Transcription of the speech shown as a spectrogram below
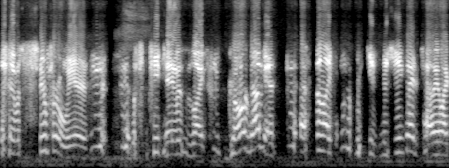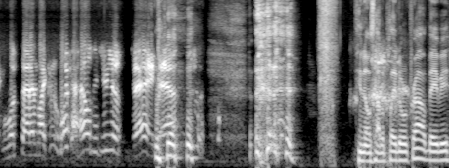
it was super weird. Pete Davis is like, "Go Nuggets!" And like Machine Gun Kelly like looks at him like, "What the hell did you just say, man?" he knows how to play to a crowd, baby.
